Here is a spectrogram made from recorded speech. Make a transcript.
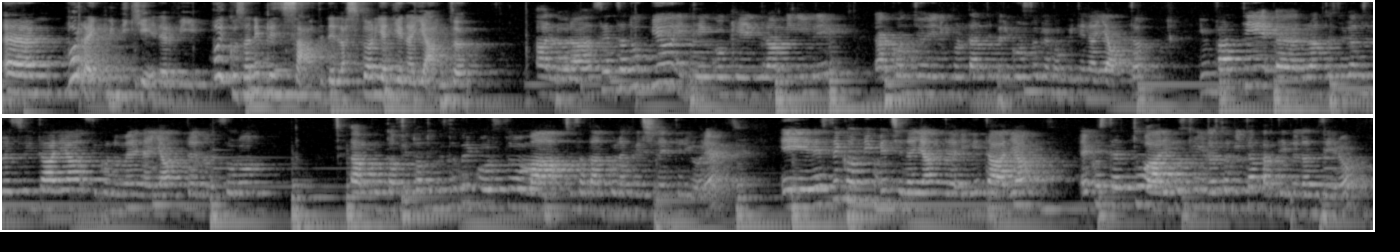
Ehm, vorrei quindi chiedervi, voi cosa ne pensate della storia di Enayat? Allora, senza dubbio ritengo che entrambi i libri raccontino l'importante percorso che ha compiuto Nayat. Infatti, eh, durante il suo viaggio verso l'Italia, secondo me Nayat non solo ha appunto effettuato questo percorso, ma c'è stata anche una crescita interiore. E nel secondo invece Nayat in Italia è costretto a ricostruire la sua vita partendo da zero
